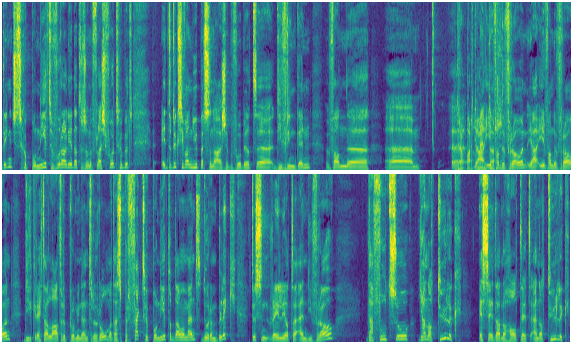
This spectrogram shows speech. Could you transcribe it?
dingetjes geponeerd vooraleer dat er zo'n flash forward gebeurt. Introductie van een nieuw personage, bijvoorbeeld eh, die vriendin van eh, eh, ja, een van de vrouwen, ja, een van de vrouwen, die krijgt dan later een prominentere rol, maar dat is perfect geponeerd op dat moment door een blik tussen Ray Liotta en die vrouw. Dat voelt zo, ja, natuurlijk is zij daar nog altijd. En natuurlijk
